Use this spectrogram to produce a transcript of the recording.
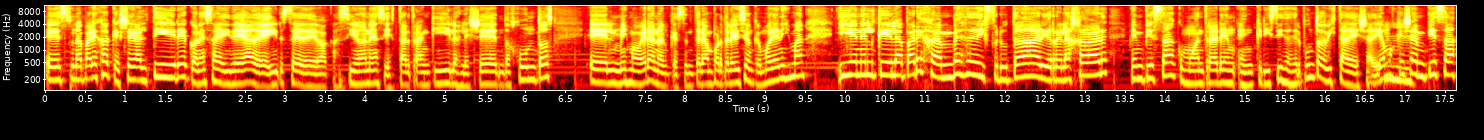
Es una pareja que llega al Tigre con esa idea de irse de vacaciones y estar tranquilos, leyendo juntos. El mismo verano en el que se enteran por televisión que muere Nisman. Y en el que la pareja, en vez de disfrutar y relajar, empieza como a entrar en, en crisis desde el punto de vista de ella. Digamos que ella empieza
